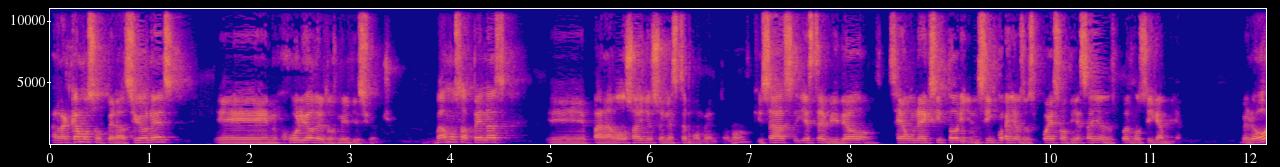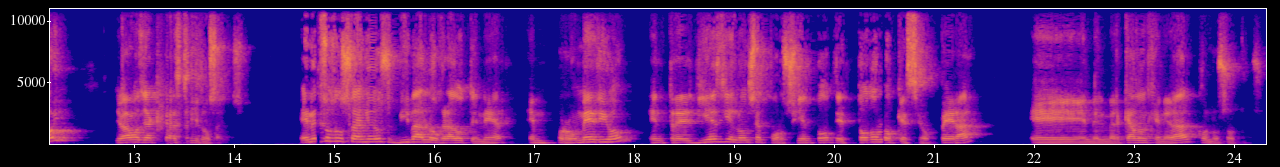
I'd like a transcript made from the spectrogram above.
arrancamos operaciones en julio de 2018. Vamos apenas eh, para dos años en este momento, ¿no? Quizás y este video sea un éxito y en cinco años después o diez años después lo sigan viendo. Pero hoy llevamos ya casi dos años. En estos dos años, Viva ha logrado tener en promedio entre el 10 y el 11% de todo lo que se opera eh, en el mercado en general con nosotros.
